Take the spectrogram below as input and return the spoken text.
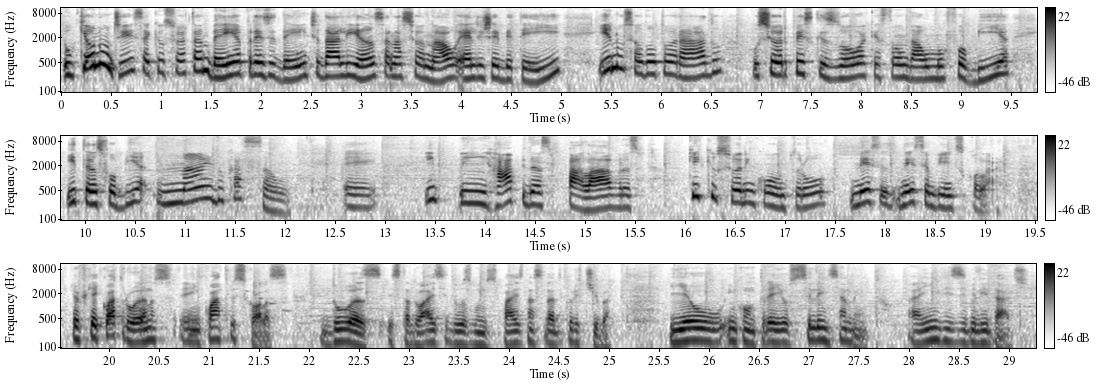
O que eu não disse é que o senhor também é presidente da Aliança Nacional LGBTI e no seu doutorado o senhor pesquisou a questão da homofobia e transfobia na educação. É, em, em, rápidas palavras, o que, que o senhor encontrou nesse, nesse ambiente escolar? Eu fiquei quatro anos em quatro escolas, duas estaduais e duas municipais na cidade de Curitiba. E eu encontrei o silenciamento, a invisibilidade.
